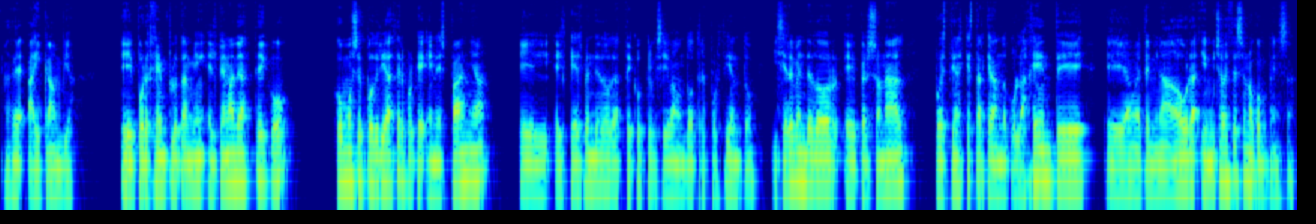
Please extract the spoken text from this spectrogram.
Entonces ahí cambia. Eh, por ejemplo, también el tema de Azteco, ¿cómo se podría hacer? Porque en España el, que es vendedor de Azteco creo que se lleva un 2-3%. Y si eres vendedor eh, personal, pues tienes que estar quedando con la gente eh, a una determinada hora y muchas veces eso no compensa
